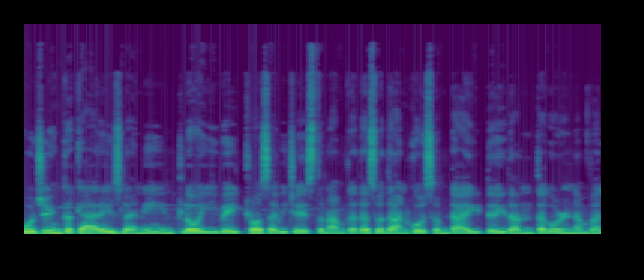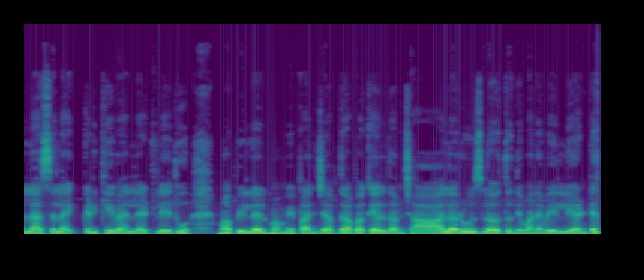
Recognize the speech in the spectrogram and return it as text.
రోజు ఇంకా క్యారేజ్లని ఇంట్లో ఈ వెయిట్ లాస్ అవి చేస్తున్నాం కదా. సో దానికోసం డైట్ ఇదంతా ఉండడం వల్ల అసలు ఎక్కడికి వెళ్ళట్లేదు. మా పిల్లలు మమ్మీ పంజాబ్ దాబాకి వెళ్దాం. చాలా రోజులు అవుతుంది మనం వెళ్ళి అంటే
